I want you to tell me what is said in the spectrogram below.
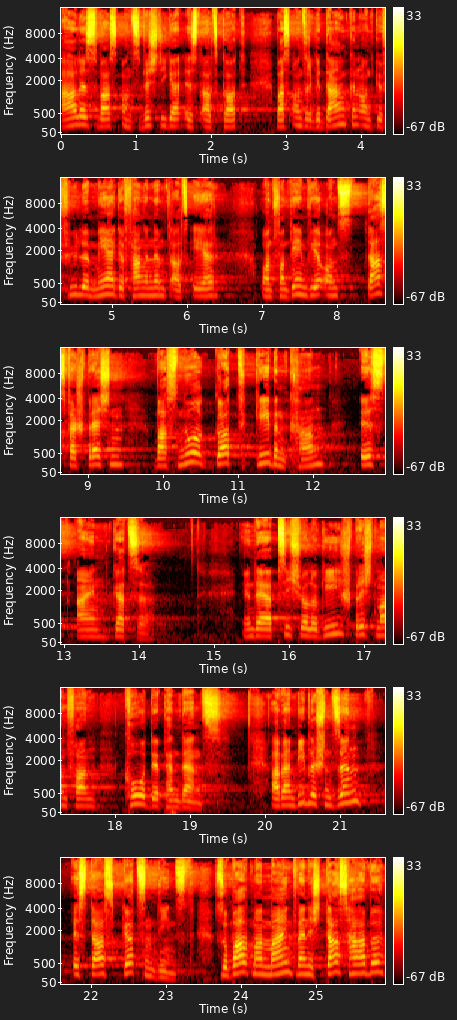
alles, was uns wichtiger ist als Gott, was unsere Gedanken und Gefühle mehr gefangen nimmt als er und von dem wir uns das versprechen, was nur Gott geben kann, ist ein Götze. In der Psychologie spricht man von Kodependenz. Aber im biblischen Sinn ist das Götzendienst. Sobald man meint, wenn ich das habe,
